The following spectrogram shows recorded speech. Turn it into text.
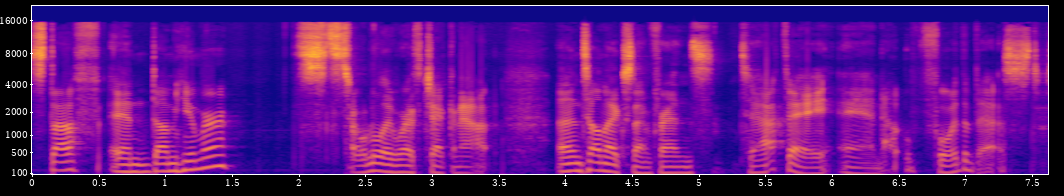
stuff and dumb humor, it's totally worth checking out. Until next time, friends, tap A and hope for the best.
